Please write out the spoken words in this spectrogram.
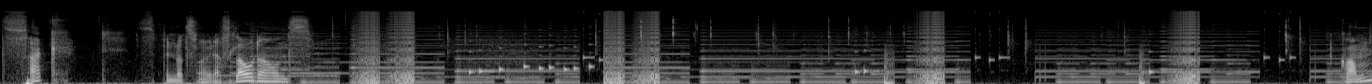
Zack. Jetzt benutzen wir wieder Slowdowns. Komm.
